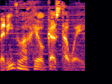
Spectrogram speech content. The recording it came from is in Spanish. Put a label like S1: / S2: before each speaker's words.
S1: Bienvenido a GeoCastaway.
